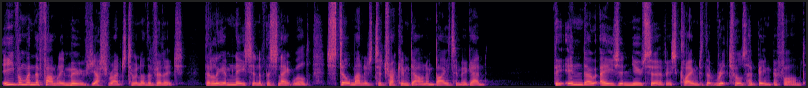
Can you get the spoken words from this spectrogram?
Even when the family moved Yashraj to another village, the Liam Neeson of the snake world still managed to track him down and bite him again. The Indo Asian News Service claimed that rituals had been performed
